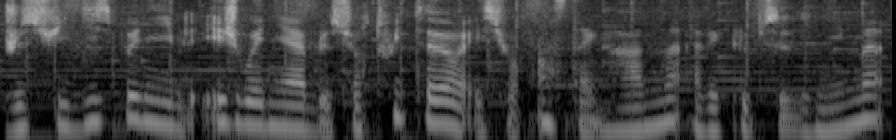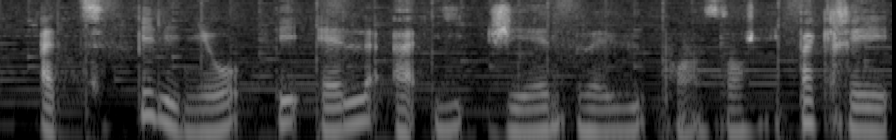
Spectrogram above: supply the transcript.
Je suis disponible et joignable sur Twitter et sur Instagram avec le pseudonyme at Pelenio, P-L-A-I-G-N-E-A-U. Pour l'instant, je n'ai pas créé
